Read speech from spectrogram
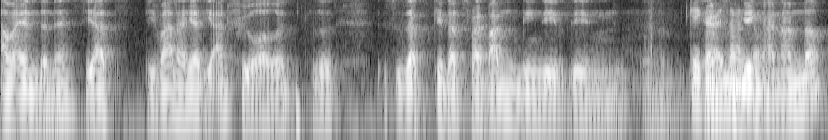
Am Ende, ne? Sie hat, die war nachher die Anführerin. Also es geht da zwei Banden gegen, gegen, äh, Gegeneinander. kämpfen gegeneinander.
